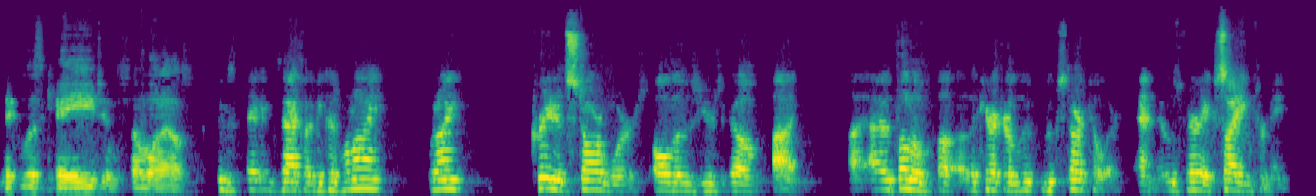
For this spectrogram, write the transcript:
Nicolas Cage, and someone else. Exactly, because when I when I created Star Wars all those years ago, I I, I thought of uh, the character Luke, Luke Starkiller, and it was very exciting for me.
